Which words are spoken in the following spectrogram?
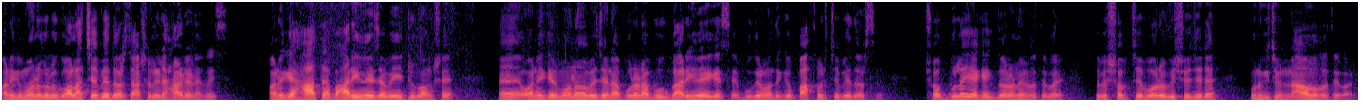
অনেকে মনে করবে গলা চেপে ধরছে আসলে এটা হার্ট অ্যাটাক হয়েছে অনেকে হাত ভারী হয়ে যাবে এইটুকু অংশে। হ্যাঁ অনেকের মনে হবে যে না পুরোটা বুক ভারী হয়ে গেছে বুকের মধ্যে কেউ পাথর চেপে ধরছে। সবগুলাই এক এক ধরনের হতে পারে। তবে সবচেয়ে বড় বিষয় যেটা কোনো কিছু নাও হতে পারে।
